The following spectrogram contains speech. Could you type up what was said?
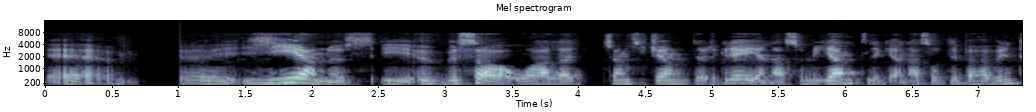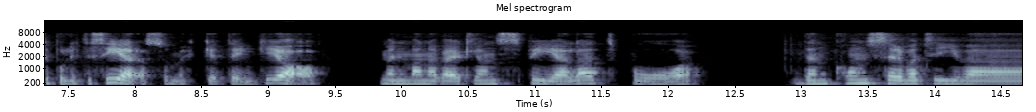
eh, eh genus i USA och alla transgender-grejerna som egentligen, alltså det behöver inte politiseras så mycket tänker jag. Men man har verkligen spelat på den konservativa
